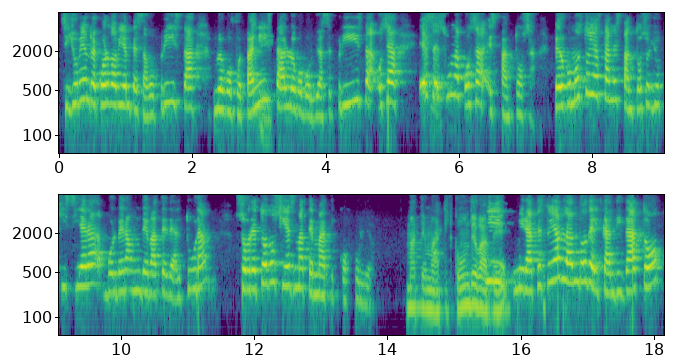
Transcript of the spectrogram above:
si yo bien recuerdo, había empezado priista, luego fue panista, luego volvió a ser priista, o sea, esa es una cosa espantosa. Pero como esto ya es tan espantoso, yo quisiera volver a un debate de altura, sobre todo si es matemático, Julio. Matemático, un debate. Sí, mira, te estoy hablando del candidato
